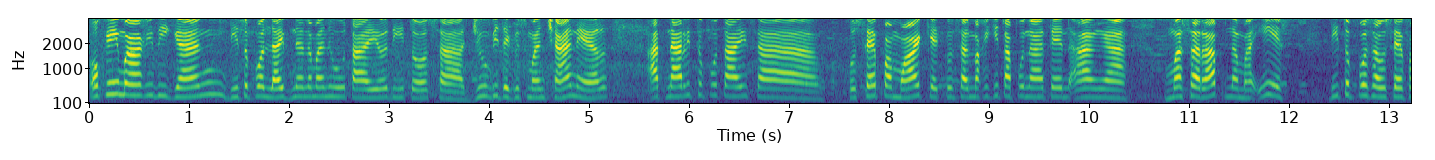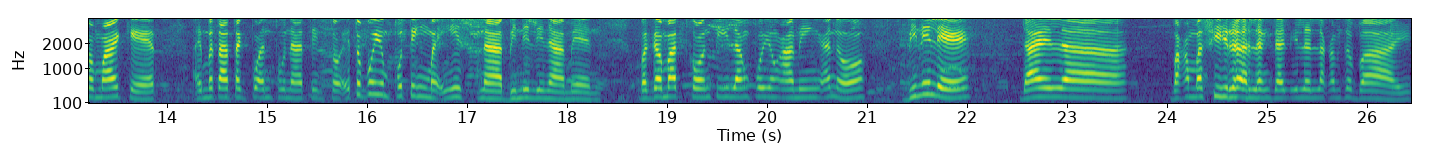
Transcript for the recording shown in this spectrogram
Okay mga kaibigan, dito po live na naman ho tayo dito sa Juvie de Guzman Channel at narito po tayo sa Josepa Market kung saan makikita po natin ang ah, masarap na mais. Dito po sa Josepa Market ay matatagpuan po natin to. Ito po yung puting mais na binili namin. Bagamat konti lang po yung aming ano, binili dahil ah, baka masira lang dahil ilan lang kami sa bahay.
